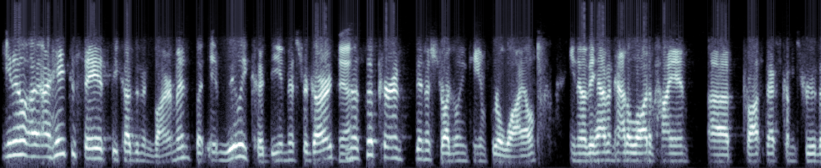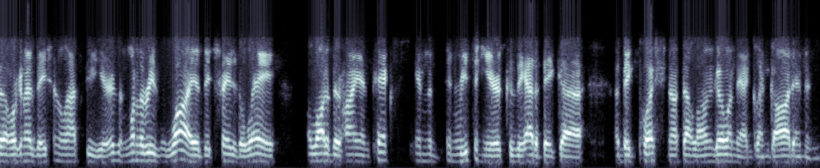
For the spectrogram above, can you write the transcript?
You know, I, I, hate to say it's because of environment, but it really could be in this regard. Yeah. You know, Swift Current's been a struggling team for a while. You know, they haven't had a lot of high end uh, prospects come through the organization in the last few years, and one of the reasons why is they traded away a lot of their high end picks in the in recent years because they had a big uh, a big push not that long ago, and they had Glenn Gawdin and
